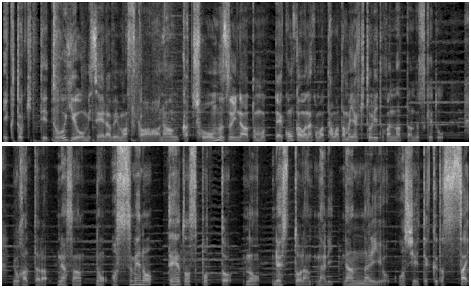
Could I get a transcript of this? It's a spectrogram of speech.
行く時ってどういうお店選べますか？なんか超むずいなと思って今回はなんかまあたまたま焼き鳥とかになったんですけどよかったら皆さんのおすすめのデートスポットのレストランなりなんなりを教えてください。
